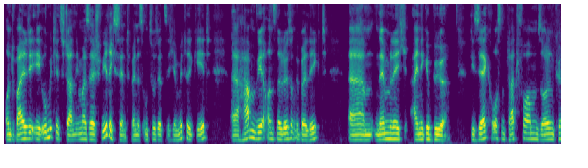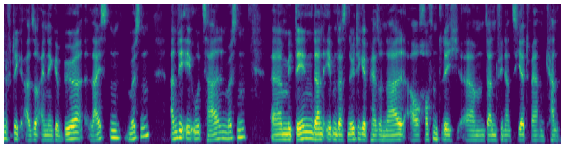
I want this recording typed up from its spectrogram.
Und weil die EU-Mitgliedstaaten immer sehr schwierig sind, wenn es um zusätzliche Mittel geht, äh, haben wir uns eine Lösung überlegt, ähm, nämlich eine Gebühr. Die sehr großen Plattformen sollen künftig also eine Gebühr leisten müssen, an die EU zahlen müssen, äh, mit denen dann eben das nötige Personal auch hoffentlich ähm, dann finanziert werden kann.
